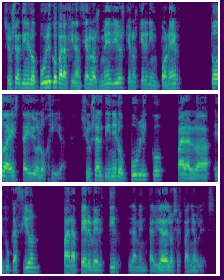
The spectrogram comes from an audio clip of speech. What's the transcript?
Se usa el dinero público para financiar los medios que nos quieren imponer toda esta ideología. Se usa el dinero público para la educación, para pervertir la mentalidad de los españoles.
